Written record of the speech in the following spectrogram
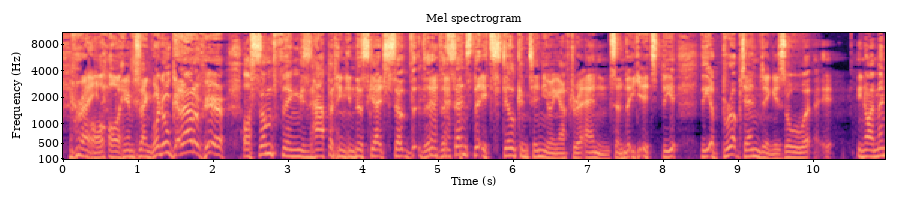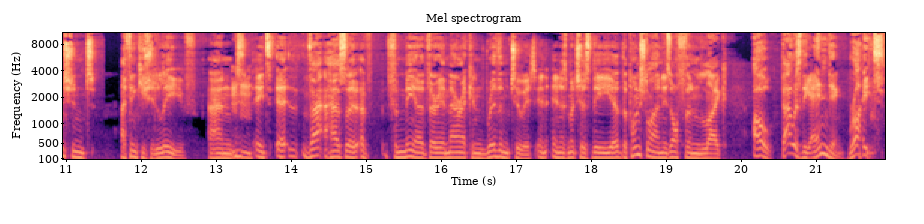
Right. Or, or him saying, "Well, no, get out of here," or something is happening in the sketch. So the the, the sense that it's still continuing after it ends, and that it's the the abrupt ending is all. You know, I mentioned I think you should leave. And Mm-hmm. it's uh, that has a, a for me a very American rhythm to it. In, in as much as the uh, the punchline is often like. Oh, that was the ending, right?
